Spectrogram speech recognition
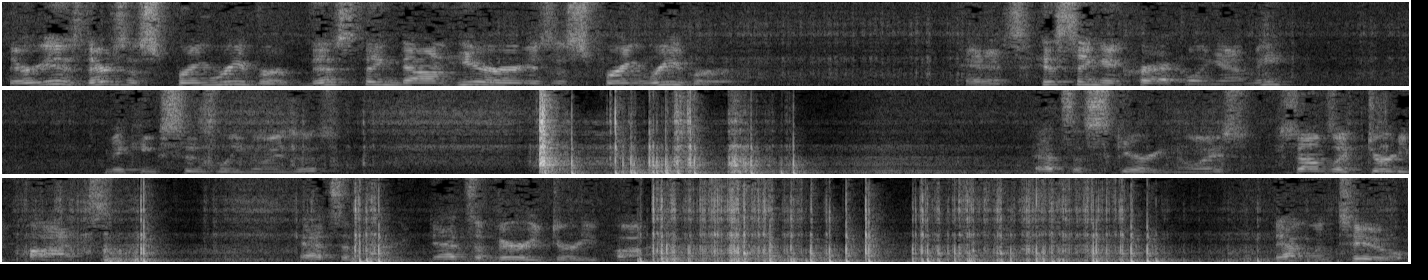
There is, there's a spring reverb. This thing down here is a spring reverb and it's hissing and crackling at me, making sizzly noises. That's a scary noise. Sounds like dirty pots. That's a very, that's a very dirty pot. That one too.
